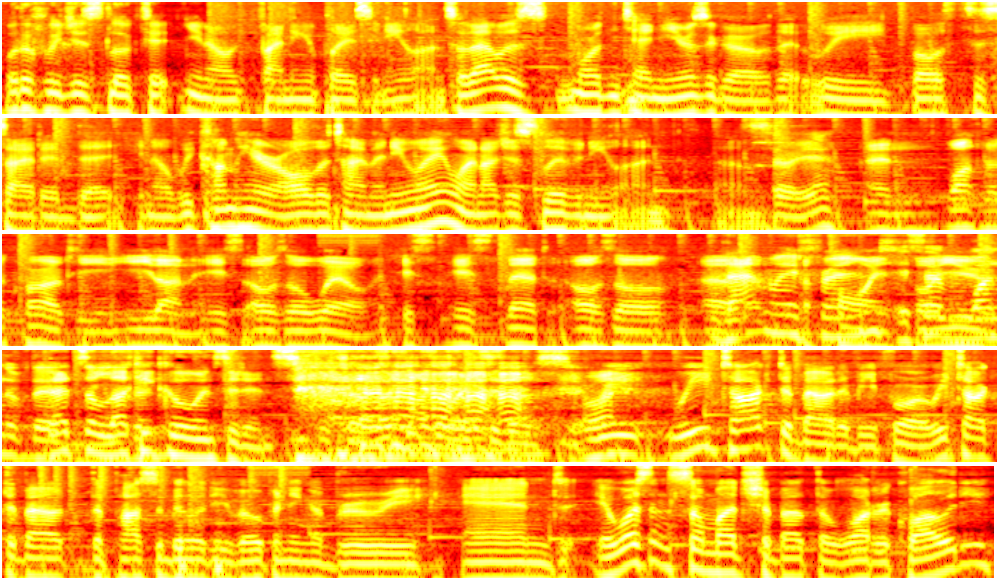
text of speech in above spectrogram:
What if we just looked at you know finding a place in Ilan? So that was more than ten years ago that we both decided that you know we come here all the time anyway. Why not just live in Ilan? Um, So yeah, And water quality in Ilan is also well. Is is that also uh, That, my a friend, point Is that you? one of the that's a lucky reason- coincidence. coincidence. we we talked about it before. We talked about the possibility of opening a brewery, and it wasn't so much about the water quality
